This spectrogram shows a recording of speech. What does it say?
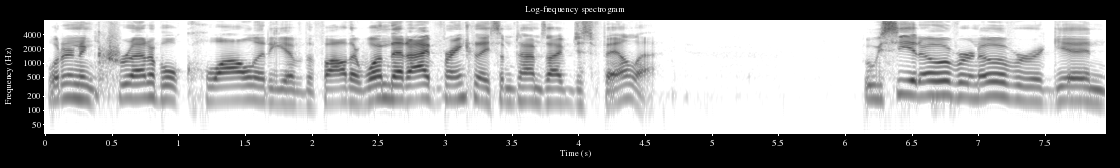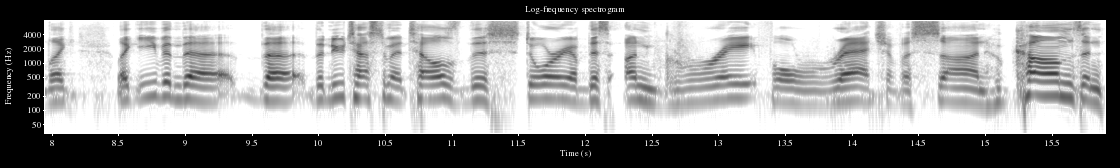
What an incredible quality of the Father, one that I, frankly, sometimes I just fail at. But we see it over and over again. Like, like even the, the, the New Testament tells this story of this ungrateful wretch of a son who comes and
